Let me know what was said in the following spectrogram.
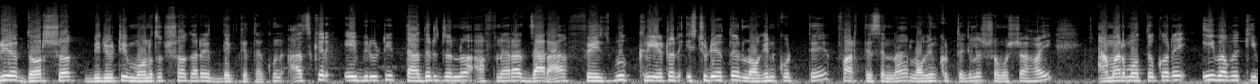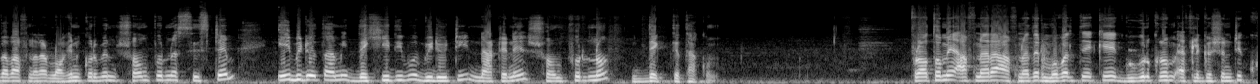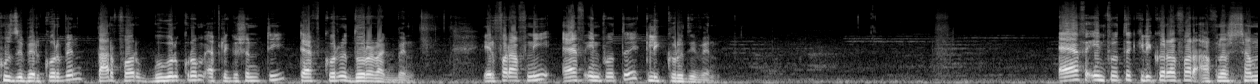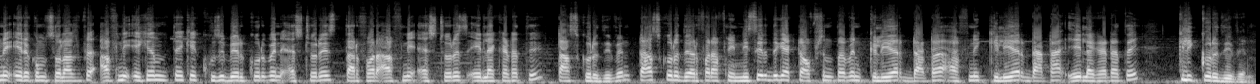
প্রিয় দর্শক, ভিডিওটি মনোযোগ সহকারে দেখতে থাকুন। আজকের এই ভিডিওটি তাদের জন্য আপনারা যারা ফেসবুক ক্রিয়েটর স্টুডিওতে লগ করতে পারতেছেন না লগ করতে গেলে সমস্যা হয়। আমার মতো করে এইভাবে কীভাবে আপনারা লগ করবেন, সম্পূর্ণ সিস্টেম এই ভিডিওতে আমি দেখিয়ে দিব। ভিডিওটি না টেনে সম্পূর্ণ দেখতে থাকুন। প্রথমে আপনারা আপনাদের মোবাইল থেকে গুগল ক্রোম অ্যাপ্লিকেশনটি খুঁজে বের করবেন। তারপর গুগল ক্রোম অ্যাপ্লিকেশনটি ট্যাপ করে ধরে রাখবেন। এরপর আপনি অ্যাপ ইনফোতে ক্লিক করে দেবেন। অ্যাপ ইনফোতে ক্লিক করার পর আপনার সামনে এরকম চলে আসবে। আপনি এখান থেকে খুঁজে বের করবেন স্টোরেজ তারপর আপনি স্টোরেজ এই লেখাটাতে টাচ করে দিবেন। টাচ করে দেওয়ার পর আপনি নিচের দিকে একটা অপশন পাবেন ক্লিয়ার ডাটা আপনি ক্লিয়ার ডাটা এই লেখাটাতে ক্লিক করে দিবেন।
